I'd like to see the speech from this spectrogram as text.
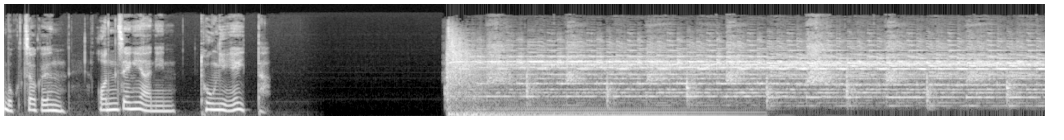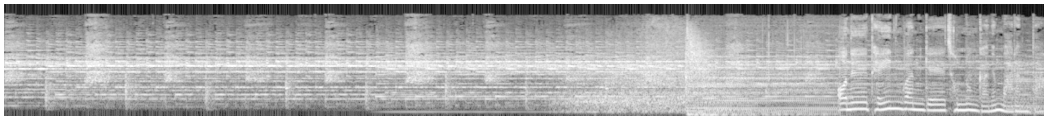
목적은 언쟁이 아닌 동의에 있다. 어느 대인관계 전문가는 말한다.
